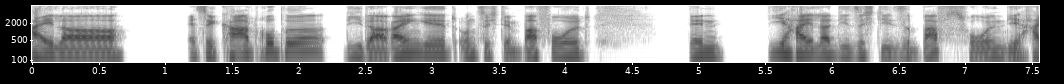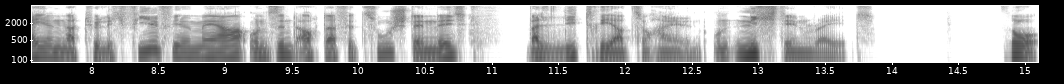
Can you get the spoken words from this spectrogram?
Heiler-SEK-Truppe, die da reingeht und sich den Buff holt. Denn die Heiler, die sich diese Buffs holen, die heilen natürlich viel, viel mehr und sind auch dafür zuständig, Valitria zu heilen und nicht den Raid. So,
